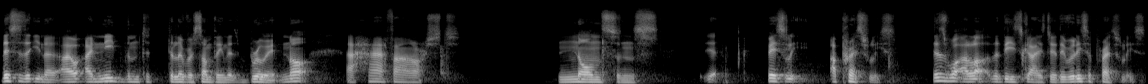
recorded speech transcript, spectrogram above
This is. You know, I, I need them to deliver something that's brilliant, not a half-arsed nonsense. Yeah, basically, a press release. This is what a lot of these guys do. They release a press release.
